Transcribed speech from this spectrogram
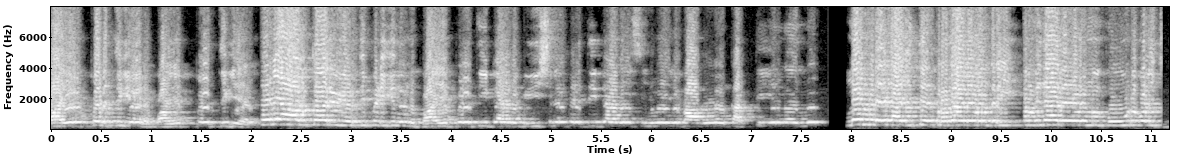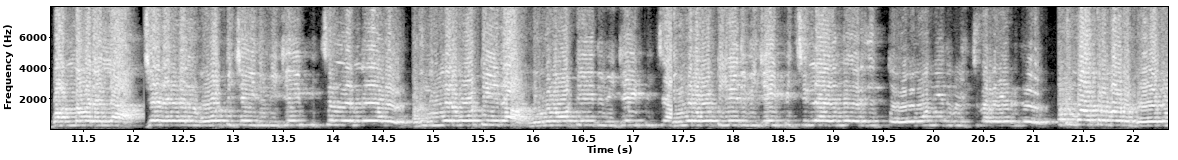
ഭയപ്പെടുത്തുകയാണ് ഭയപ്പെടുത്തുകയാണ്. കുറെ ആൾക്കാർ ഉയർത്തിപ്പിടിക്കുന്നുണ്ട്. ഭയപ്പെടുത്തിയിട്ടാണ് ഭീഷണിപ്പെടുത്തിയിട്ടാണ് ഈ സിനിമയിലെ ഭാഗങ്ങൾ കട്ട് ചെയ്യുന്നതെന്ന്. നമ്മുടെ രാജ്യത്തെ പ്രധാനമന്ത്രി സംവിധാനങ്ങളൊന്നും പൂടുപൊളിച്ച് വന്നവരല്ല. ജനങ്ങൾ വോട്ട് ചെയ്ത് വിജയിപ്പിച്ചത് തന്നെയാണ്. അത് നിങ്ങൾ വോട്ട് ചെയ്ത നിങ്ങൾ വോട്ട് ചെയ്ത് വിജയിപ്പിച്ച നിങ്ങൾ വോട്ട് ചെയ്ത് വിജയിപ്പിച്ചില്ല എന്ന് കരുതി തോന്നിയത് വിളിച്ചു പറയരുത്. അത് മാത്രമാണ് ബോധമുള്ള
